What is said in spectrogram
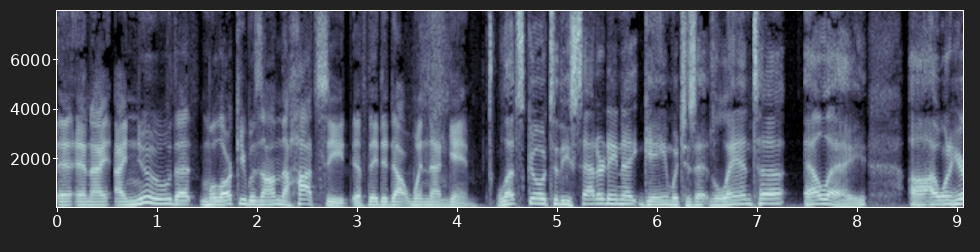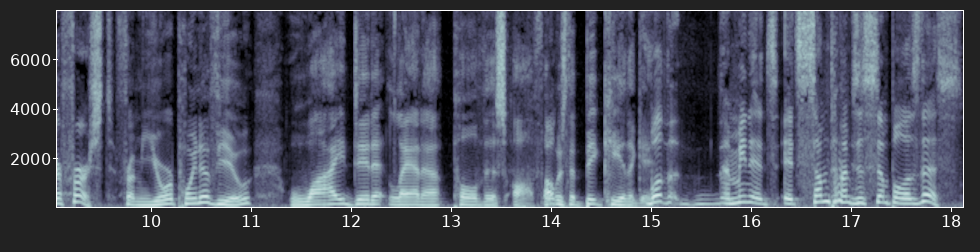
a- and I, I knew that Mularkey was on the hot seat if they did not win that game. Let's go to the Saturday night game, which is Atlanta, LA. Uh, I want to hear first, from your point of view, why did Atlanta pull this off? What was the big key of the game? Well, the, I mean, it's it's sometimes as simple as this.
